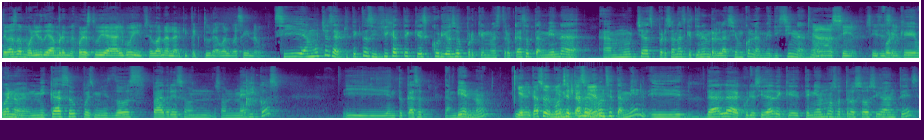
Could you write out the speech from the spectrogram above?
te vas a morir de hambre, mejor estudia algo y se van a la arquitectura o algo así, ¿no? Sí, a muchos arquitectos y fíjate que es curioso porque en nuestro caso también a, a muchas personas que tienen relación con la medicina, ¿no? Ah, sí, sí, sí, sí. porque bueno, en mi caso pues mis dos padres son, son médicos y en tu caso también, ¿no? Y en el caso de Y en Monse el caso también. de Monse también. Y da la curiosidad de que teníamos otro socio antes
